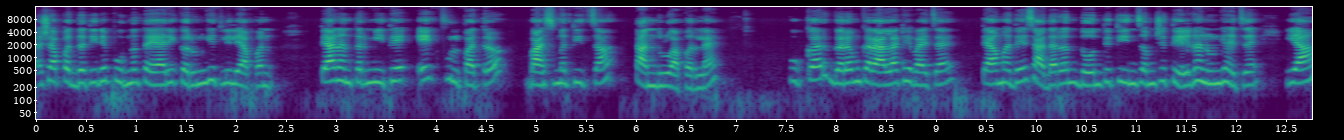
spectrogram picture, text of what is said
अशा पद्धतीने पूर्ण तयारी करून घेतलेली आपण. त्यानंतर मी इथे एक फुलपात्र बासमतीचा तांदूळ वापरला आहे कुकर गरम करायला ठेवायचा आहे त्यामध्ये साधारण दोन ते तीन चमचे तेल घालून घ्यायचं आहे या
